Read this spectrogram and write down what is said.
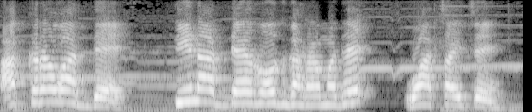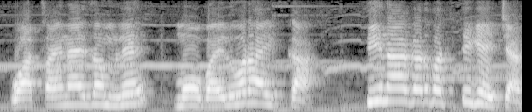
अकरावा अध्याय तीन अध्याय रोज घरामध्ये वाचायचे. वाचाय नाही जमले मोबाईलवर ऐका. तीन अगरबत्ती घ्यायच्यात.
